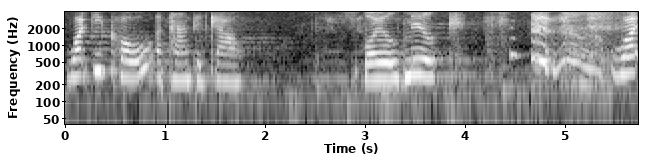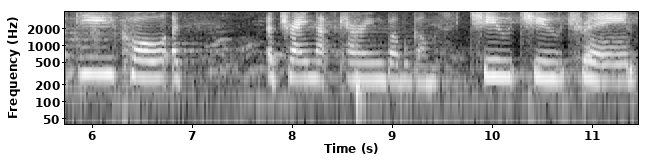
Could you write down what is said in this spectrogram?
What do you call a pampered cow? Spoiled milk. What do you call a, a train that's carrying bubblegum? Choo choo train.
